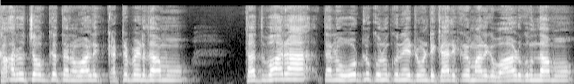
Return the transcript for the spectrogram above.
కారు చౌక తన వాళ్ళకి కట్టపెడదాము తద్వారా తన ఓట్లు కొనుక్కునేటువంటి కార్యక్రమాలకు వాడుకుందాము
